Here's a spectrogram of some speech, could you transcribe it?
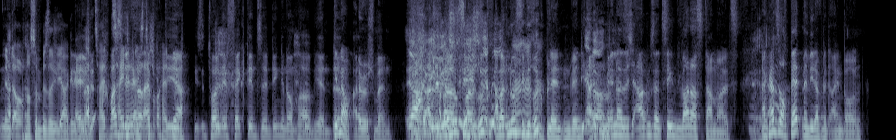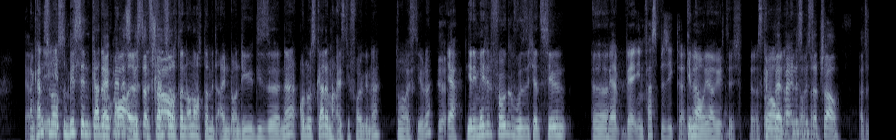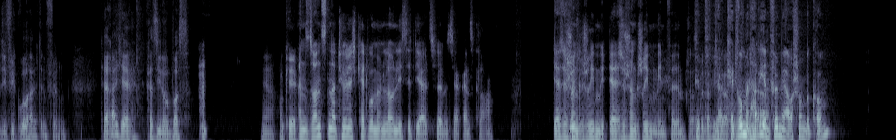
Nimmt auch noch so ein bisschen, ja, Ey, genau, Zeit, was, wir einfach Zeitgeistigkeit. die, Ja. diesen tollen Effekt, den sie in Ding genommen haben, hier in Genau. Irishman. Ja, Alle genau. wieder Aber nur, für die Rück, aber nur für die Rückblenden, wenn die Genau. alten Männer sich abends erzählen, wie war das damals. Dann kannst du auch Batman wieder mit einbauen. Dann kannst du Nee, noch so ein bisschen Gotham Batman Mr. das kannst du doch dann auch noch damit einbauen. Die, diese, ne, Almost Gotham heißt die Folge, ne? Du weißt die, oder? Ja, Die Animated-Folge, wo sie sich erzählen, äh, wer, wer ihn fast besiegt hat. genau, ja, richtig. Ja, das kann man Und auch mit Batman ist Mr. Chow. Also die Figur halt im Film. Der reiche Casino-Boss. Ja, okay. Ansonsten natürlich Catwoman Lonely City als Film, ist ja ganz klar. Der ist ja schon geschrieben, wie- der ist ja schon geschrieben wie ein Film. Das wird auf jeden Ja, Catwoman hat ihren Film ja auch schon bekommen.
